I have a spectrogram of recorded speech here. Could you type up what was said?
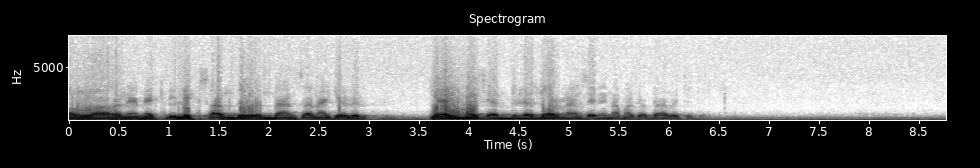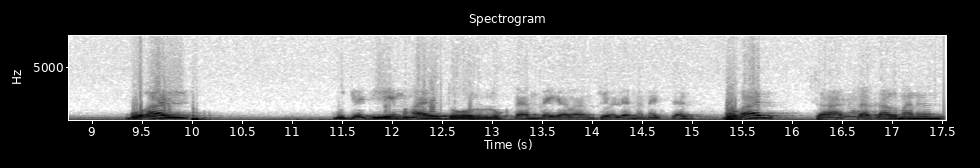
Allah'ın emeklilik sandığından sana gelir. Gelmesen bile zorla seni namaza davet eder. Bu hal, bu dediğim hal doğruluktan ve yalan söylememekten, bu hal saatte kalmanın,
